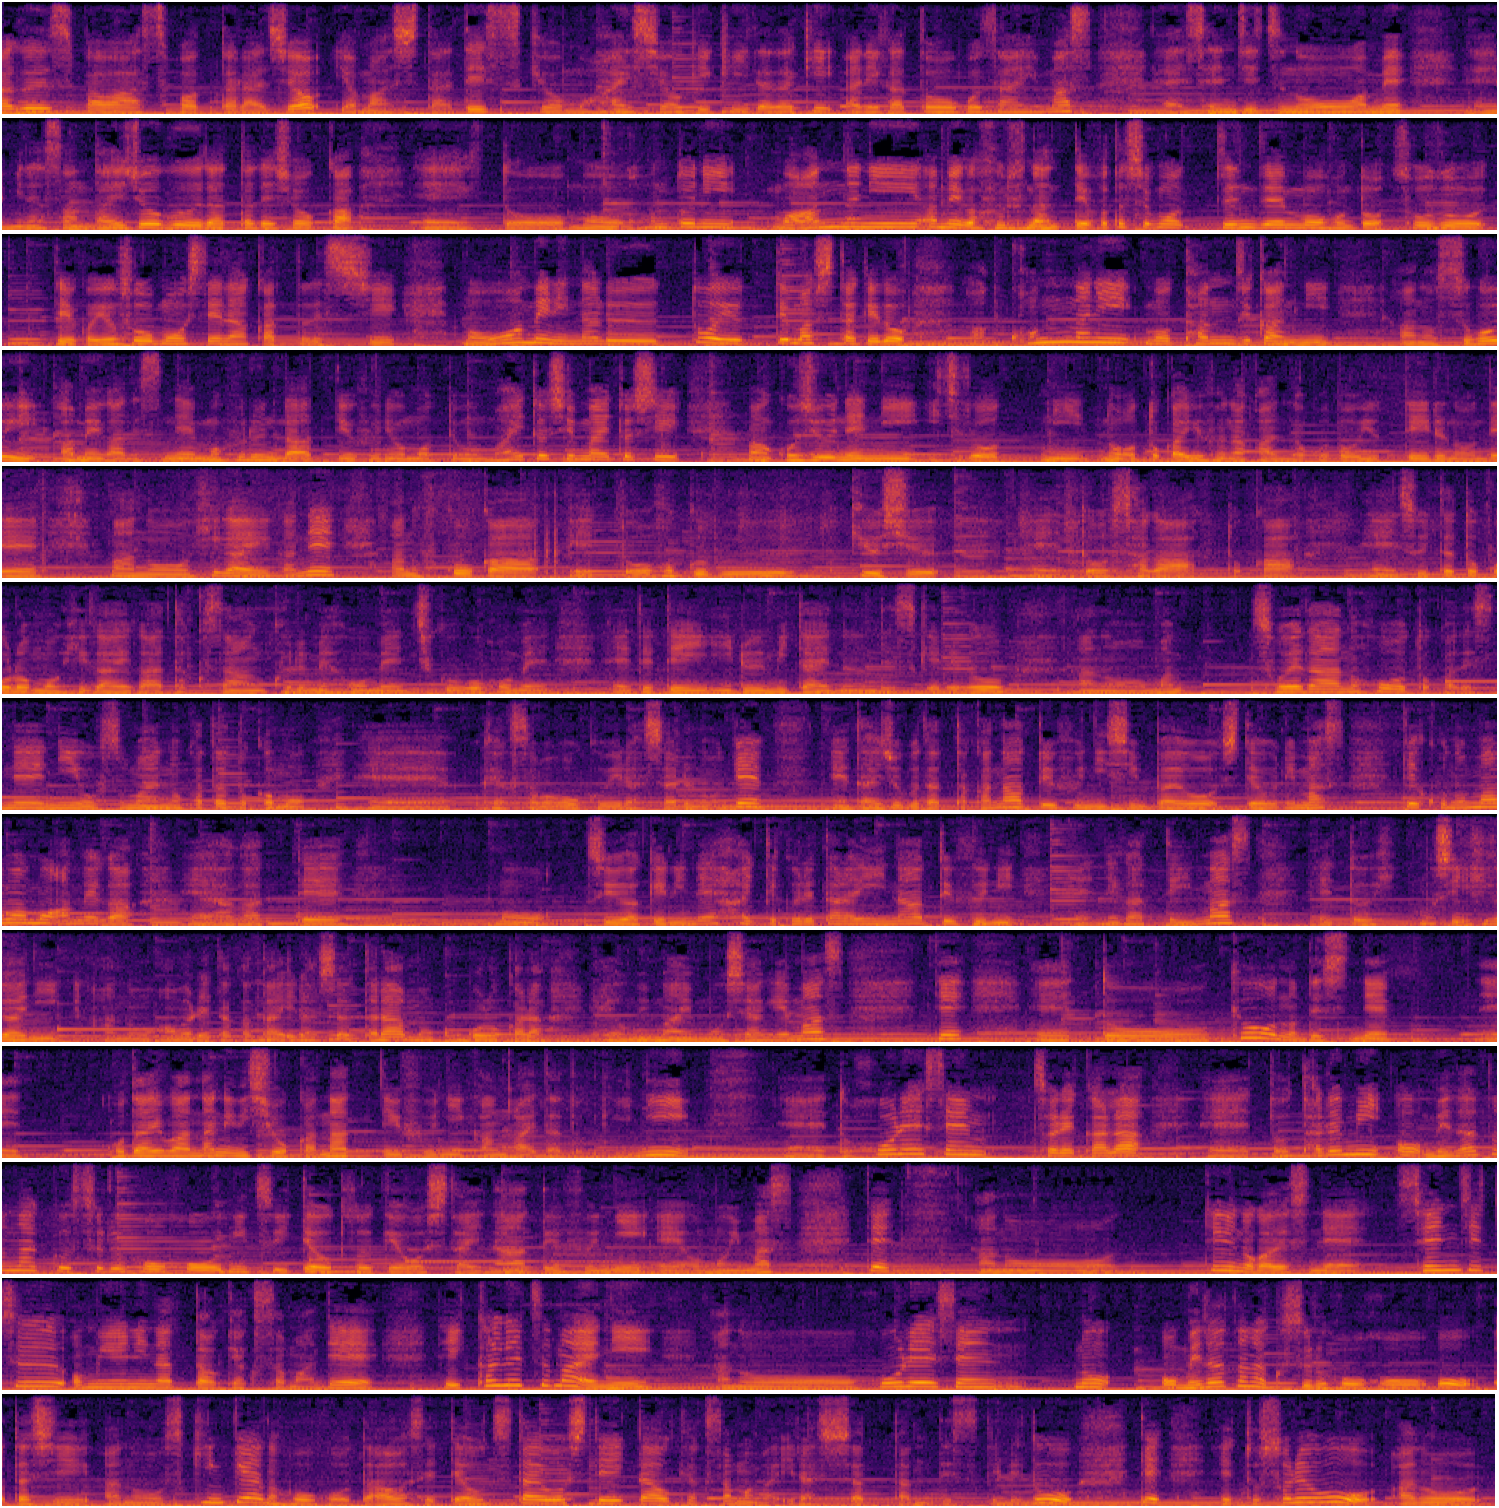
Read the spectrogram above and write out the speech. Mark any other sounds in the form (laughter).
バグースパワースポットラジオ山下です。今日も配信をお聞きいただきありがとうございます、えー、先日の大雨、えー、皆さん大丈夫だったでしょうか？えー、っともう本当にもうあんなに雨が降るなんて私も全然もう本当想像っていうか予想もしてなかったですし、まあ、大雨になるとは言ってましたけどあこんなにもう短時間にあのすごい雨がですねもう降るんだっていうふうに思っても毎年毎年、まあ、50年に一度にのとかいうふうな感じのことを言っているので、でまあ、あの被害がねあの福岡、えーと、北部九州、えーと、佐賀とか、えー、そういったところも被害がたくさん久留米方面筑後方面、えー、出ているみたいなんですけれどあの、まあ、添田の方とかですねにお住まいの方とかも、えー、お客様多くいらっしゃるので、えー、大丈夫だったかなというふうに心配をしております。でこのままも雨が、えー、上がってもう梅雨明けにね入ってくれたらいいなというふうに、え、願っています。えっ、ともし被害にあの遭われた方いらっしゃったらもう心から、え、お見舞い申し上げます。で、えっ、と今日のですね、えお題は何にしようかなっていうふうに考えた時に、えーと、ほうれい線それから、えーと、たるみを目立たなくする方法についてお届けをしたいなというふうに、えー、思います。で、あのーっていうのがですね先日お見えになったお客様でで1ヶ月前に、あのほうれい線のを目立たなくする方法を私あのスキンケアの方法と合わせてお伝えをしていたお客様がいらっしゃったんですけれどで、えっと、それをあの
